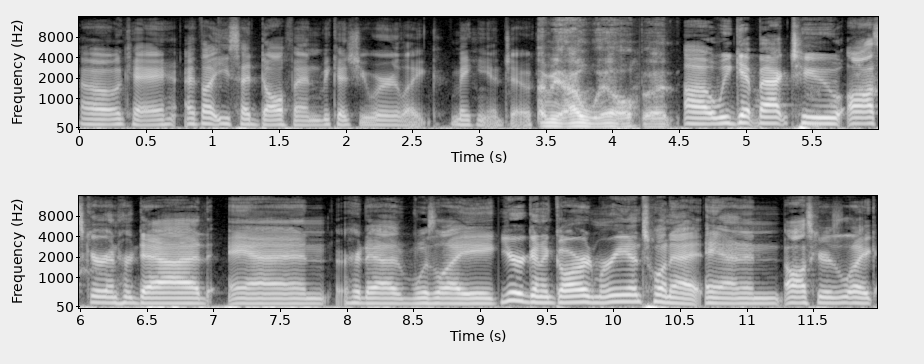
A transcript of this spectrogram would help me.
Oh, okay. I thought you said dolphin because you were like making a joke. I mean, I will, but Uh, we get back to Oscar and her dad, and her dad was like, You're gonna guard Marie Antoinette. And Oscar's like,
